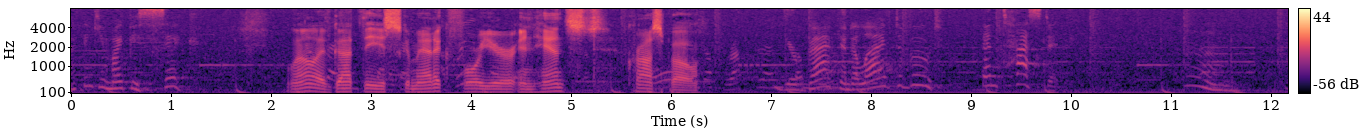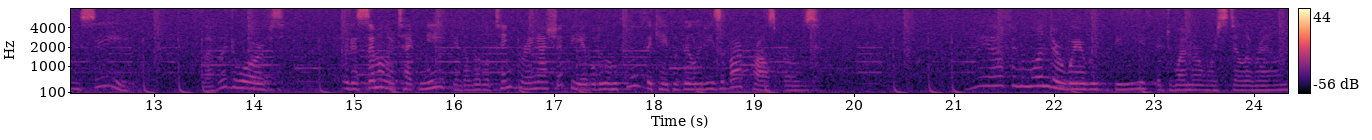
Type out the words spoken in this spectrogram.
I think you might be sick. Well, I've got the schematic for your enhanced crossbow. You're back and alive to boot. Fantastic. Hmm, I see. Clever dwarves. With a similar technique and a little tinkering, I should be able to improve the capabilities of our crossbows. I often wonder where we'd be if the Dwemer were still around.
